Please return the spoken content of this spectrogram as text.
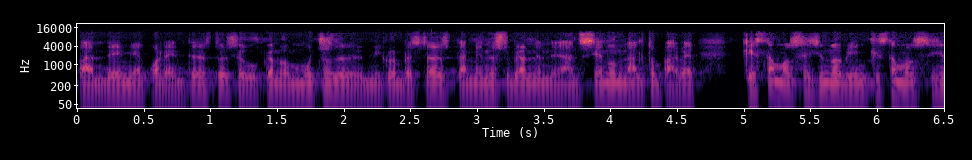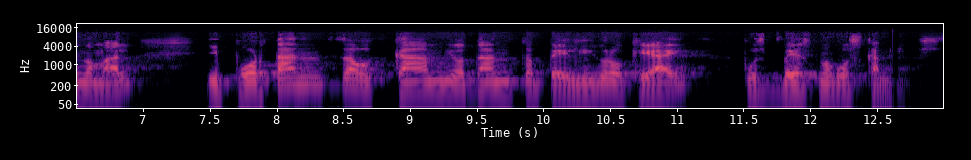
pandemia, cuarentena, estoy seguro que muchos de los microempresarios también estuvieron haciendo un alto para ver qué estamos haciendo bien, qué estamos haciendo mal. Y por tanto cambio, tanto peligro que hay, pues ves nuevos caminos.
